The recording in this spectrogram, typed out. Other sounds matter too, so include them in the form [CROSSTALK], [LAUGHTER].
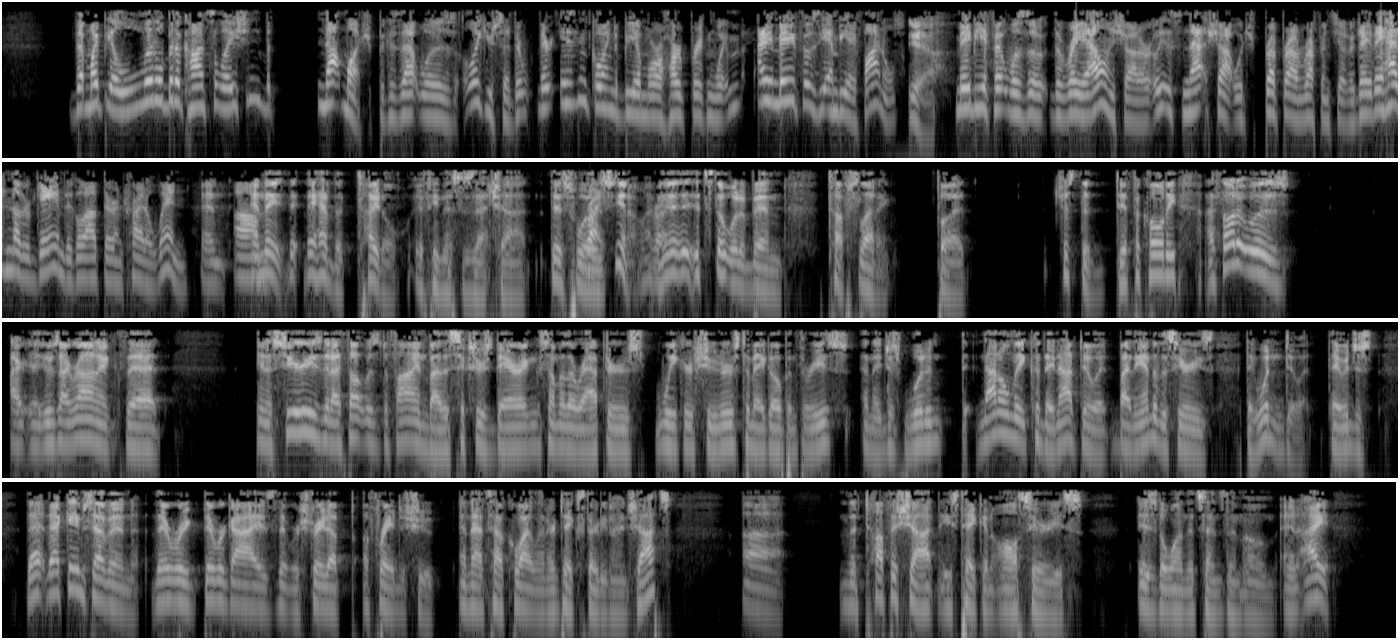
That might be a little bit of consolation, but not much because that was, like you said, there there isn't going to be a more heartbreaking way. I mean, maybe if it was the NBA Finals, Yeah, maybe if it was the the Ray Allen shot or at least that shot, which Brett Brown referenced the other day, they had another game to go out there and try to win. and Um, and they they- had the title if he misses that shot. This was Right. you know I Right. mean it, it still would have been tough sledding, but just the difficulty. I thought it was I, it was ironic that in a series that I thought was defined by the Sixers daring some of the Raptors' weaker shooters to make open threes, and they just wouldn't. Not only could they not do it, by the end of the series, they wouldn't do it. They would just that that game seven. There were there were guys that were straight up afraid to shoot, and that's how Kawhi Leonard takes 39 shots. Uh, the toughest shot he's taken all series is the one that sends them home, and I.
